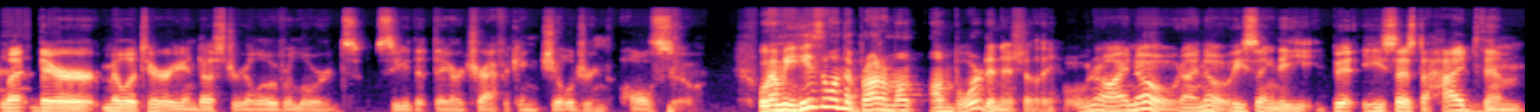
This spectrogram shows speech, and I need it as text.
let their military industrial overlords see that they are trafficking children also. Well, I mean, he's the one that brought them on, on board initially. Oh, no, I know, I know. He's saying that he, he says to hide them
